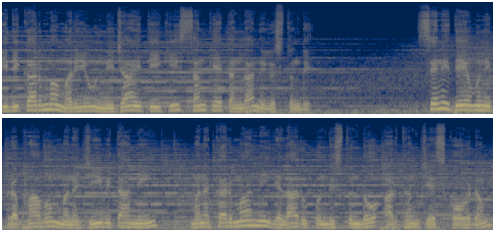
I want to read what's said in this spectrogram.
ఇది కర్మ మరియు నిజాయితీకి సంకేతంగా నిలుస్తుంది. శని దేవుని ప్రభావం మన జీవితాన్ని మన కర్మాన్ని ఎలా రూపొందిస్తుందో అర్థం చేసుకోవడం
